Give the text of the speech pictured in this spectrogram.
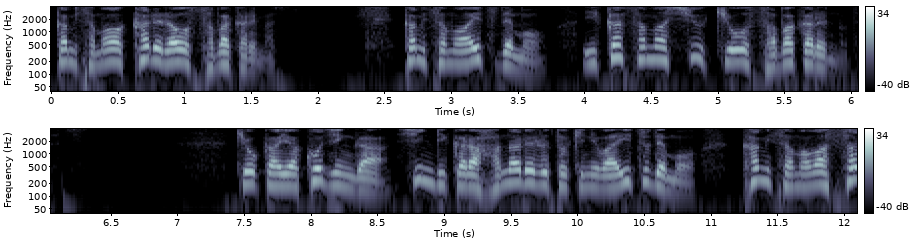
神様は彼らを裁かれます。神様はいつでもイカ様宗教を裁かれるのです。教会や個人が真理から離れる時にはいつでも神様は裁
